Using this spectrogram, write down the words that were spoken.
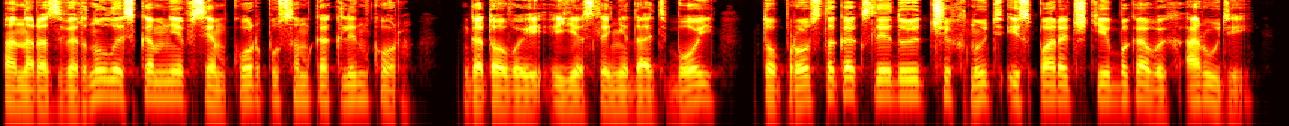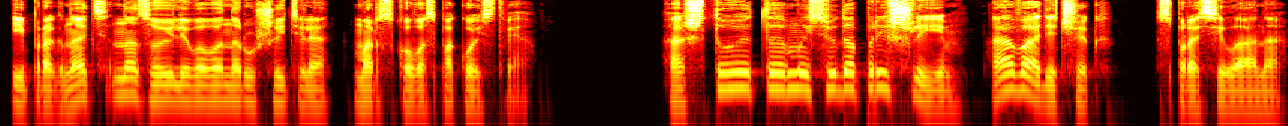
Она развернулась ко мне всем корпусом, как линкор, готовый, если не дать бой, то просто как следует чихнуть из парочки боковых орудий и прогнать назойливого нарушителя морского спокойствия. «А что это мы сюда пришли, Авадичек?» — спросила она.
